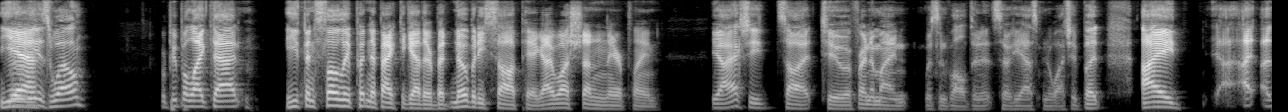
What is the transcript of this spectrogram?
yeah. as well? Were people like that? He's been slowly putting it back together, but nobody saw Pig. I watched it on an airplane. Yeah, I actually saw it too. A friend of mine was involved in it, so he asked me to watch it. But I, I, I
